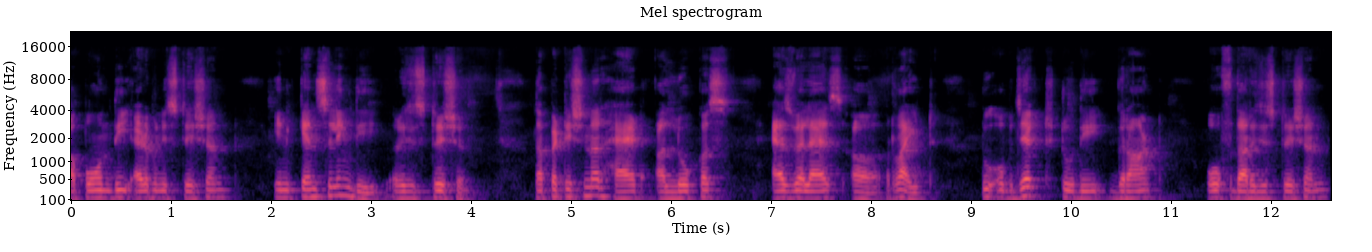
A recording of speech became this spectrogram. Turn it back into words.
upon the administration in cancelling the registration. The petitioner had a locus as well as a right to object to the grant of the registration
